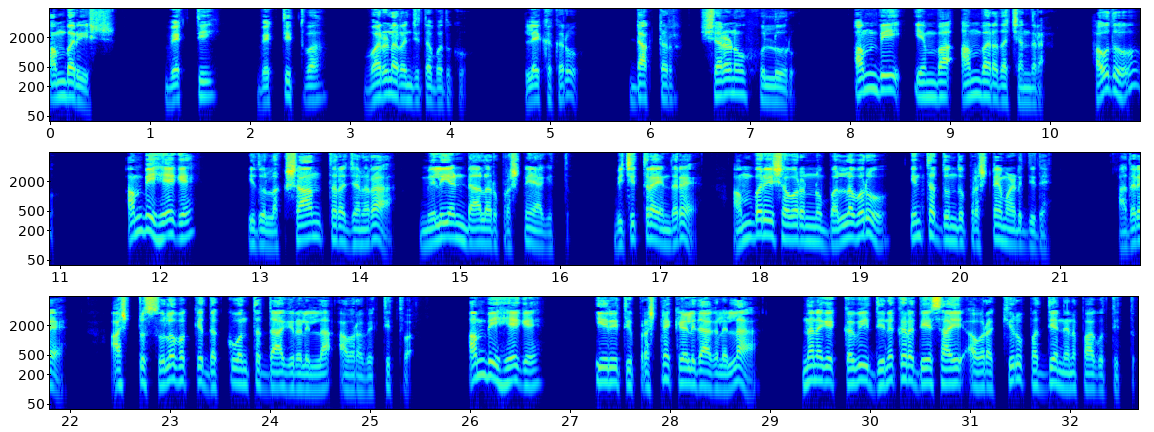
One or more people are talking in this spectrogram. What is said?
ಅಂಬರೀಷ್, ವ್ಯಕ್ತಿ, ವ್ಯಕ್ತಿತ್ವ, ವರ್ಣರಂಜಿತ ಬದುಕು. ಲೇಖಕರು ಡಾಕ್ಟರ್ ಶರಣು ಹುಲ್ಲೂರು. ಅಂಬಿ ಎಂಬ ಅಂಬರದ ಚಂದ್ರ. ಹೌದು, ಅಂಬಿ ಹೇಗೆ? ಇದು ಲಕ್ಷಾಂತರ ಜನರ ಮಿಲಿಯನ್ ಡಾಲರ್ ಪ್ರಶ್ನೆಯಾಗಿತ್ತು. ವಿಚಿತ್ರ ಎಂದರೆ ಅಂಬರೀಷ್ ಅವರನ್ನು ಬಲ್ಲವರು ಇಂಥದ್ದೊಂದು ಪ್ರಶ್ನೆ ಮಾಡಿದ್ದಿದೆ. ಆದರೆ ಅಷ್ಟು ಸುಲಭಕ್ಕೆ ದಕ್ಕುವಂಥದ್ದಾಗಿರಲಿಲ್ಲ ಅವರ ವ್ಯಕ್ತಿತ್ವ. ಅಂಬಿ ಹೇಗೆ? ಈ ರೀತಿ ಪ್ರಶ್ನೆ ಕೇಳಿದಾಗಲೆಲ್ಲ ನನಗೆ ಕವಿ ದಿನಕರ ದೇಸಾಯಿ ಅವರ ಕಿರು ಪದ್ಯ ನೆನಪಾಗುತ್ತಿತ್ತು.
